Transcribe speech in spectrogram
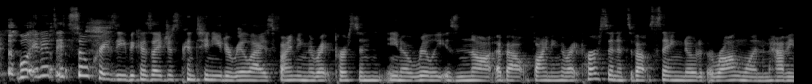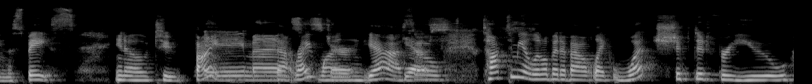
well, and it's it's so crazy because I just continue to realize finding the right person, you know, really is not about finding the right person. It's about saying no to the wrong one and having the space, you know, to find Amen, that right sister. one. Yeah. So talk to me a little bit about like what shifted for you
